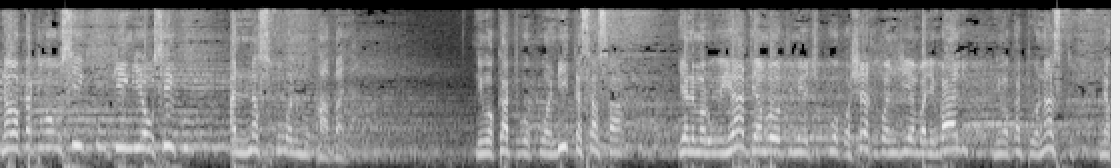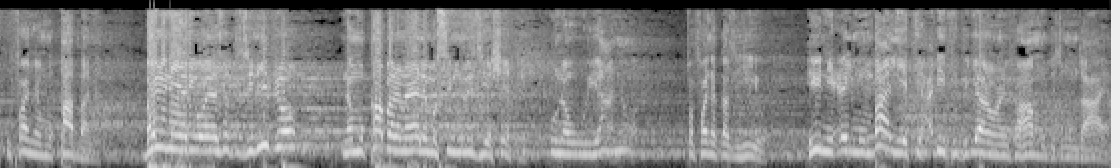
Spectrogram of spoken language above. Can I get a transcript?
na wakati wa usiku ukiingia usiku an-nasakh wal muqabala ni wakati wa kuandika sasa yale maruwiyati ambayo tumeyachukua kwa shekhe kwa njia mbalimbali ni wakati wa naski na kufanya muqabala. Baina ya riwaya zetu zilivyo na mukabala na yale masimulizi ya shekhe kuna uwiano. Tufanya kazi hiyo. Hii ni elimu mbali ya kihadithi vijana wanaifahamu ukizungumza haya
